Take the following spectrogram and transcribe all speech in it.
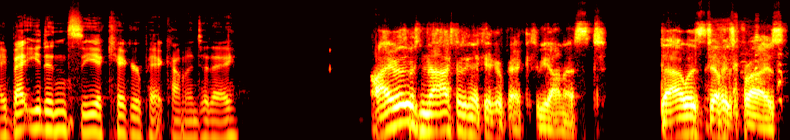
I bet you didn't see a kicker pick coming today. I really was not expecting a kicker pick, to be honest. That was definitely a surprise.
